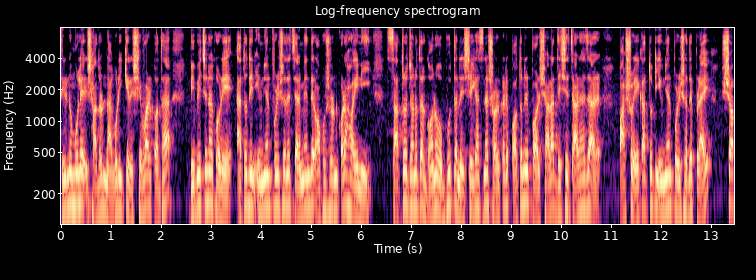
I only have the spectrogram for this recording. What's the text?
তৃণমূলে সাধারণ নাগরিকের সেবার কথা বিবেচনা করে এতদিন ইউনিয়ন পরিষদের চেয়ারম্যানদের অপসারণ করা হয়নি। ছাত্র জনতার গণ অভ্যুত্থানে শেখ হাসিনা সরকারের পতনের পর সারা দেশে চার হাজার পাঁচশো একাত্তরটি ইউনিয়ন পরিষদে প্রায় সব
